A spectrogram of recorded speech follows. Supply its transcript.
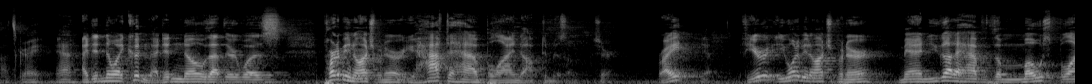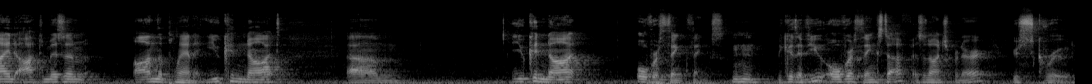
That's great. Yeah. I didn't know I couldn't. I didn't know that there was part of being an entrepreneur. You have to have blind optimism, Sure. right? Yeah. If you're you want to be an entrepreneur, man, you got to have the most blind optimism on the planet. You cannot, um, you cannot overthink things because if you overthink stuff as an entrepreneur, you're screwed.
